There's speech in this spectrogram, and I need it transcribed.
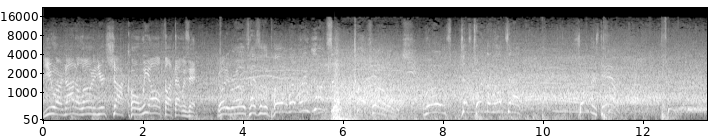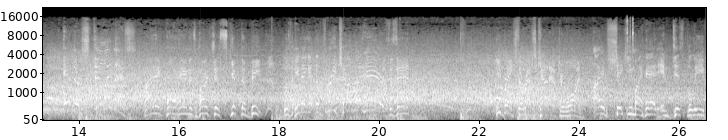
You are not alone in your shock, Cole. We all thought that was it. Cody Rhodes has his opponent right where he wants him. Crossroads. Rhodes just turned the lights out. Shoulders down. And they're still in this. Think Paul Heyman's heart just skipped a beat. He may get the three count right here. This is it. He breaks the ref's count after one. I am shaking my head in disbelief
